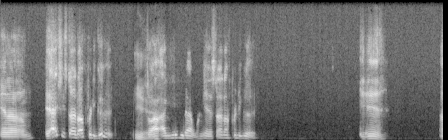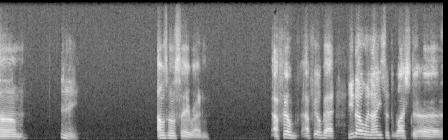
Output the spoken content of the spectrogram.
and um, it actually started off pretty good. Yeah, So I, I give you that one. Yeah, it started off pretty good. Yeah. Um. Hey. I was gonna say, Rodney. I feel I feel bad. You know when I used to watch the uh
